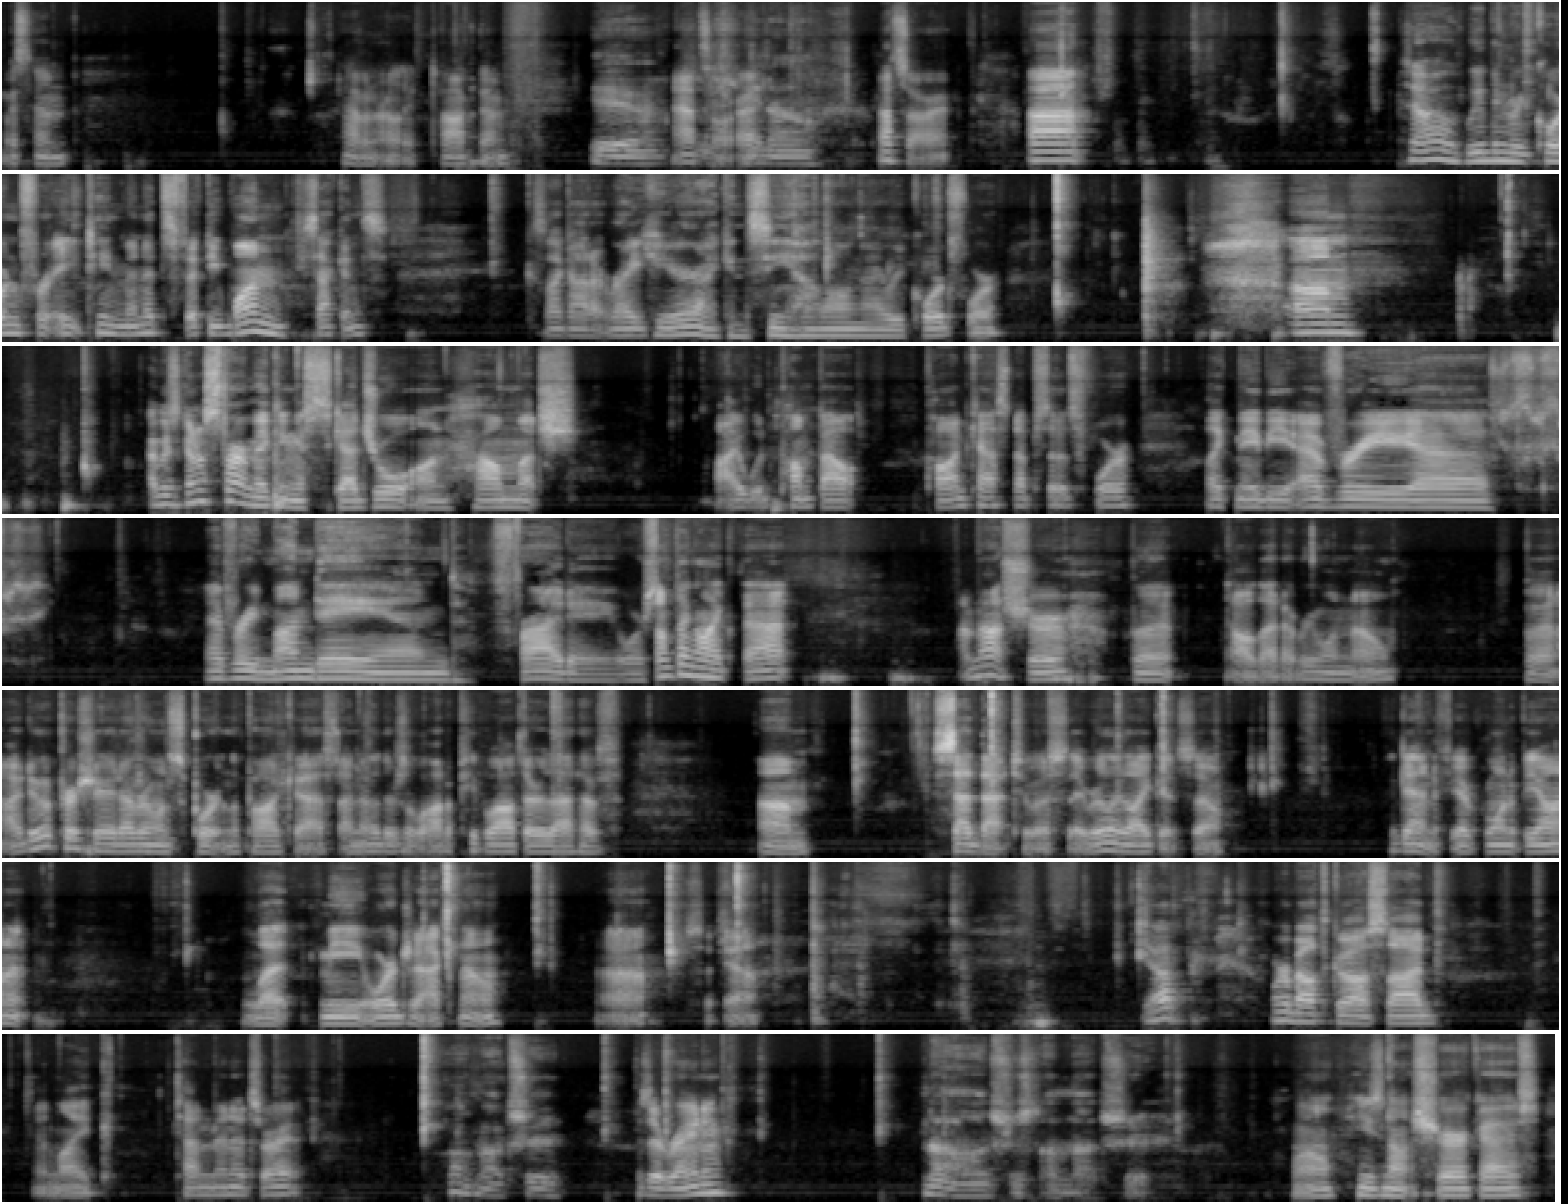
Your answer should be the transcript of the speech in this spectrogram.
with him. Haven't really talked to him. Yeah. That's alright. You know. That's all right. Uh, so we've been recording for 18 minutes, 51 seconds. Because I got it right here. I can see how long I record for. Um, I was going to start making a schedule on how much I would pump out podcast episodes for. Like maybe every uh, every Monday and Friday or something like that. I'm not sure, but I'll let everyone know. But I do appreciate everyone supporting the podcast. I know there's a lot of people out there that have um, said that to us. They really like it. So, again, if you ever want to be on it, let me or Jack know. Uh, so, yeah. Yep. We're about to go outside in like 10 minutes, right? I'm not sure. Is it raining? No, it's just I'm not sure. Well, he's not sure, guys.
